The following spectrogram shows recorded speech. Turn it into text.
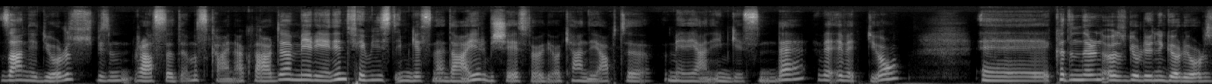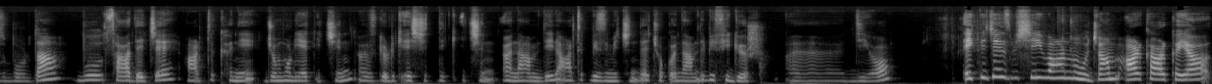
zannediyoruz bizim rastladığımız kaynaklarda Marianne'in feminist imgesine dair bir şey söylüyor kendi yaptığı Marianne imgesinde ve evet diyor e, kadınların özgürlüğünü görüyoruz burada. Bu sadece artık hani cumhuriyet için, özgürlük, eşitlik için önemli değil. Artık bizim için de çok önemli bir figür e, diyor. Ekleyeceğiz bir şey var mı hocam? Arka arkaya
